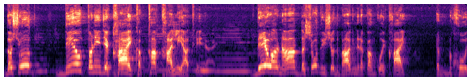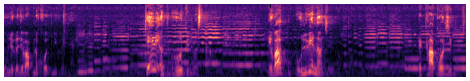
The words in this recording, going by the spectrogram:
દશોદ, દેવ તણી જે ખાય, ખખા ખાલી હાથે જાય. દેવના દશોદ વિશોદ ભાગની રકમ કોઈ ખાય એમ નખોદ નીકળી જવાબ, નખોદ નીકળી જાય. કેવી અદ્ભુત વ્યવસ્થા. એ વાત ભૂલવી ના જોઈએ ભક્તો. એ ઠાકોરજીનું છે.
